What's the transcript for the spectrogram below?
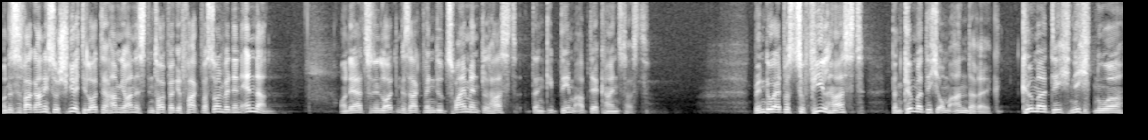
Und es war gar nicht so schwierig. Die Leute haben Johannes den Täufer gefragt, was sollen wir denn ändern? Und er hat zu den Leuten gesagt, wenn du zwei Mäntel hast, dann gib dem ab, der keins hast. Wenn du etwas zu viel hast, dann kümmere dich um andere. Kümmere dich nicht nur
